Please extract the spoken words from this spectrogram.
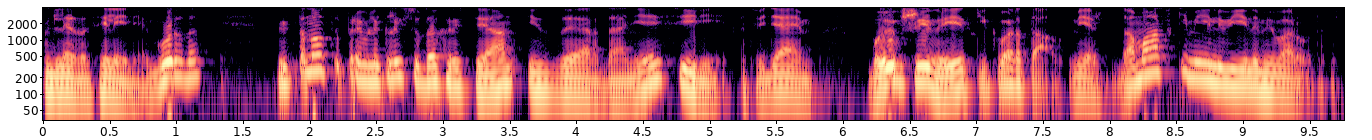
для заселения города крестоносцы привлекли сюда христиан из Иордании и Сирии, отведя им бывший еврейский квартал между Дамасскими и Львиными воротами.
